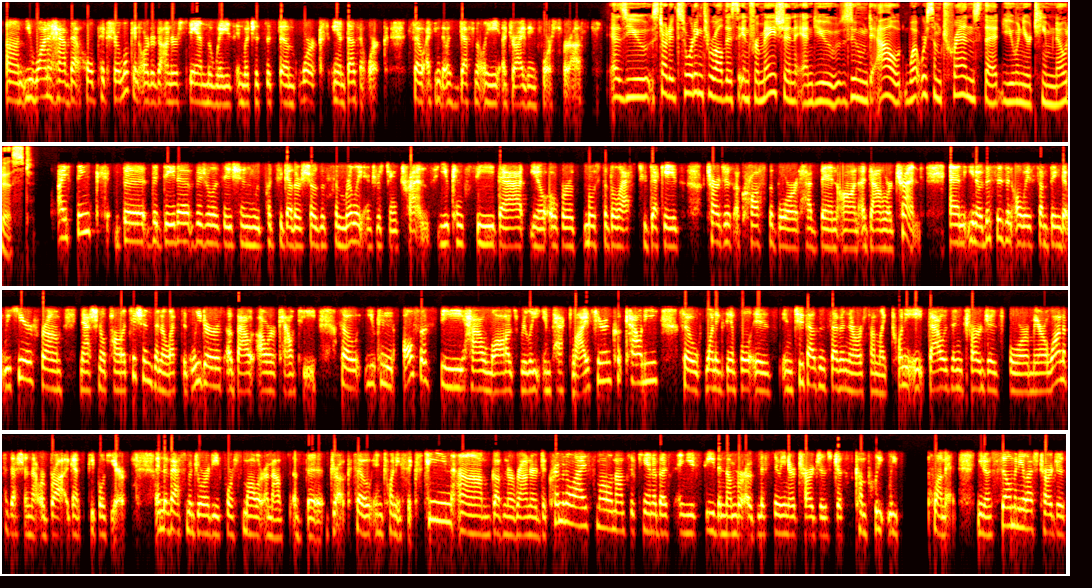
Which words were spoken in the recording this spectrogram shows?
Um, you want to have that whole picture look in order to understand the ways in which a system works and doesn't work. So I think that was definitely a driving force for us. As you started sorting through all this information and you zoomed out, what were some trends that you and your team noticed? I think the the data visualization we put together shows us some really interesting trends. You can see that you know over most of the last two decades, charges across the board have been on a downward trend, and you know this isn't always something that we hear from national politicians and elected leaders about our county. So you can also see how laws really impact lives here in Cook County. So one example is in 2007 there were some like 28,000 charges charges for marijuana possession that were brought against people here, and the vast majority for smaller amounts of the drug. So in 2016, um, Governor Rauner decriminalized small amounts of cannabis, and you see the number of misdemeanor charges just completely plummet. You know, so many less charges,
